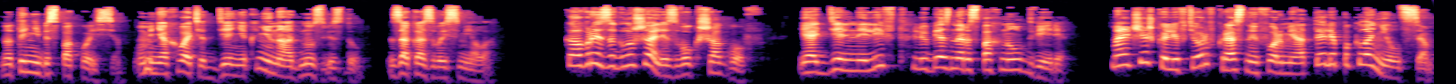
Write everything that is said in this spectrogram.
Но ты не беспокойся. У меня хватит денег ни на одну звезду. Заказывай смело. Ковры заглушали звук шагов, и отдельный лифт любезно распахнул двери. Мальчишка-лифтер в красной форме отеля поклонился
